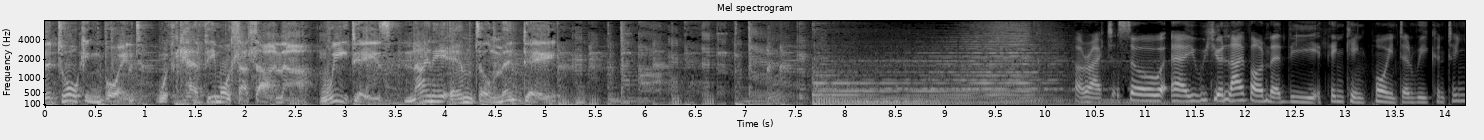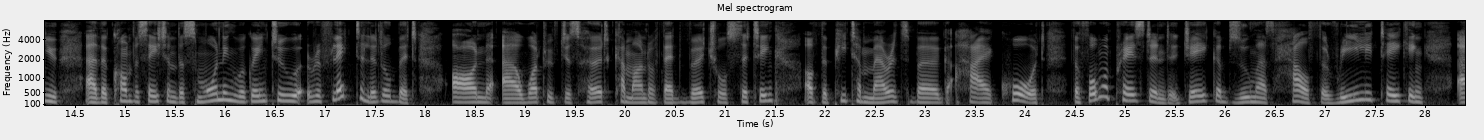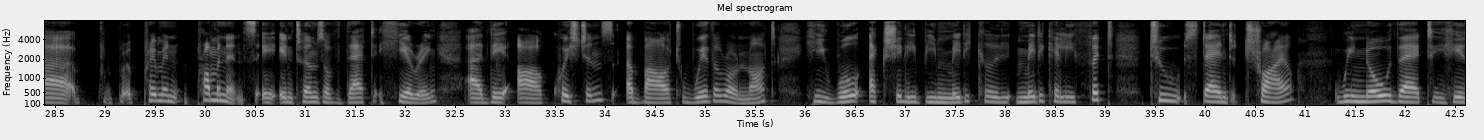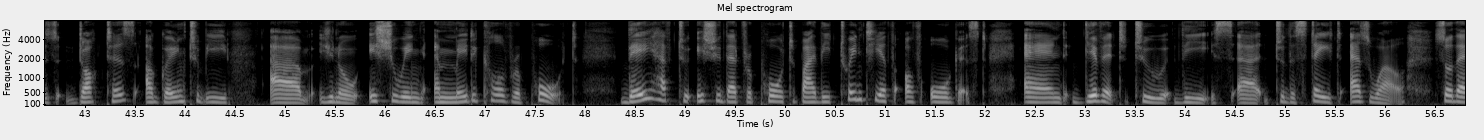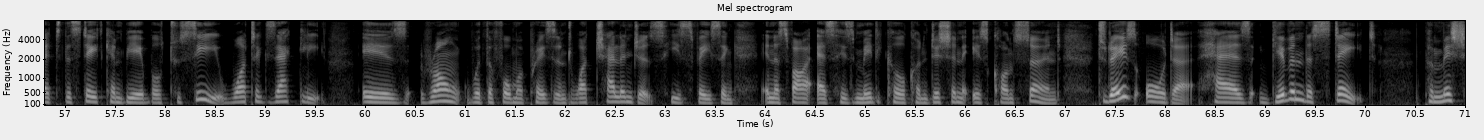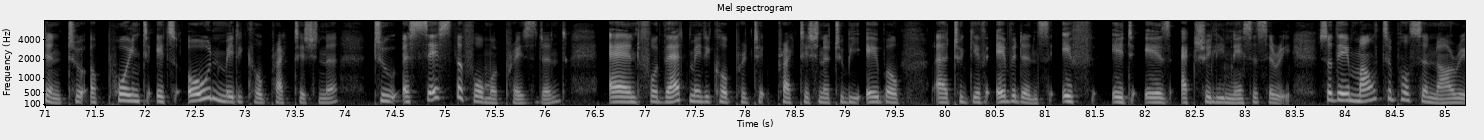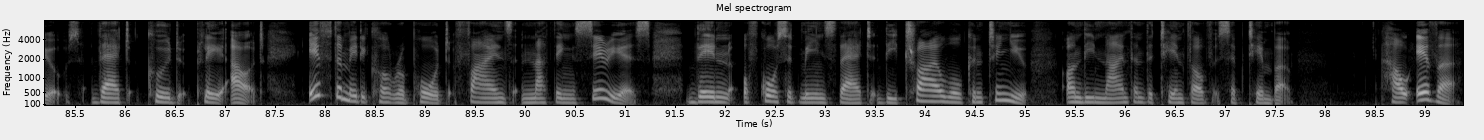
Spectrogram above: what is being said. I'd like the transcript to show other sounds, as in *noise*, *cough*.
The Talking Point with Kathy Motlatlana. Weekdays, 9 a.m. till midday. All right, so uh, you're live on the thinking point, and we continue uh, the conversation this morning. We're going to reflect a little bit on uh, what we've just heard come out of that virtual sitting of the Pietermaritzburg High Court. The former president, Jacob Zuma's health, really taking uh, prominence in terms of that hearing. Uh, there are questions about whether or not he will actually be medically medically fit to stand trial. We know that his doctors are going to be, um, you know, issuing a medical report they have to issue that report by the 20th of August and give it to the uh, to the state as well so that the state can be able to see what exactly is wrong with the former president, what challenges he's facing in as far as his medical condition is concerned. Today's order has given the state permission to appoint its own medical practitioner to assess the former president and for that medical pr- practitioner to be able uh, to give evidence if it is actually necessary. So there are multiple scenarios that could play out. If the medical report finds nothing serious, then of course it means that the trial will continue on the 9th and the 10th of September. However,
